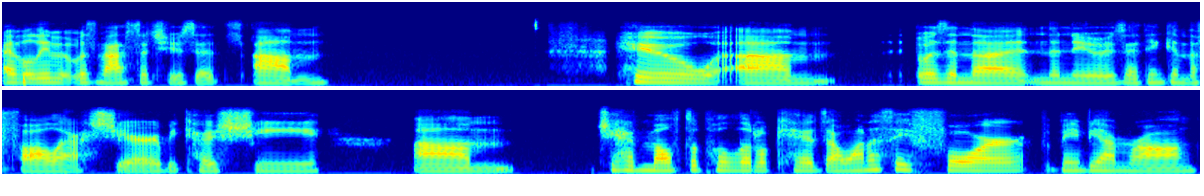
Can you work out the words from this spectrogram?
I believe it was Massachusetts. Um, who um was in the in the news, I think in the fall last year because she um she had multiple little kids. I want to say four, but maybe I'm wrong.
